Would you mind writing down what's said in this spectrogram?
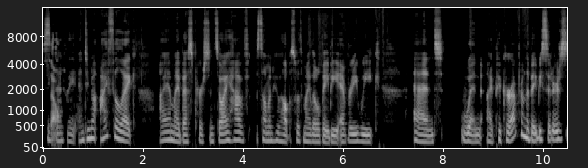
So. Exactly. And do you know, I feel like I am my best person. So I have someone who helps with my little baby every week. And when I pick her up from the babysitters,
